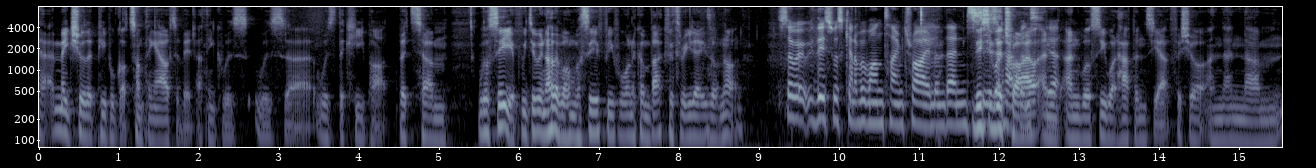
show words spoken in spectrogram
uh, make sure that people got something out of it, I think was was uh, was the key part. But um, we'll see if we do another one. We'll see if people want to come back for three days or not. So it, this was kind of a one-time trial, and then this is a trial, and, yeah. and we'll see what happens. Yeah, for sure. And then um,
